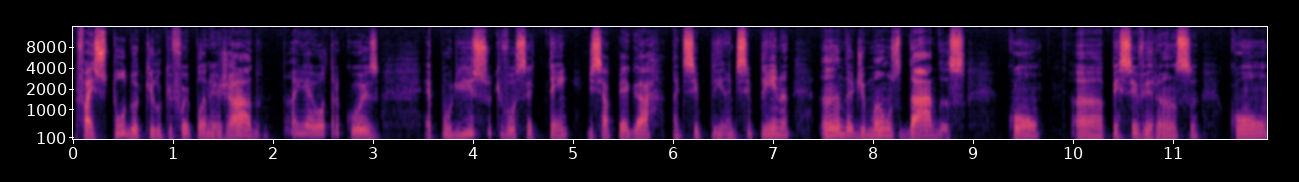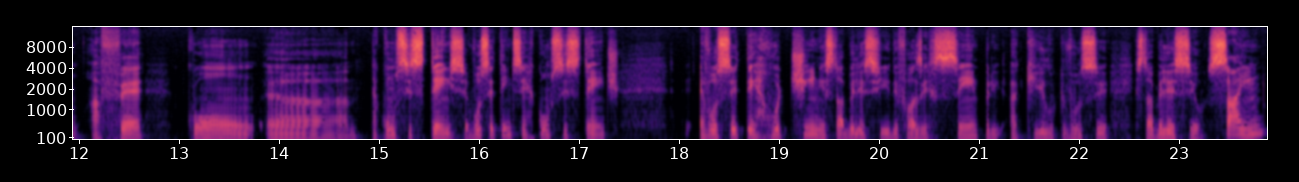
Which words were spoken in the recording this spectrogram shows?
faz tudo aquilo que foi planejado, aí é outra coisa. É por isso que você tem de se apegar à disciplina. A disciplina anda de mãos dadas com a perseverança, com a fé, com uh, a consistência. Você tem de ser consistente. É você ter rotina estabelecida e fazer sempre aquilo que você estabeleceu, saindo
